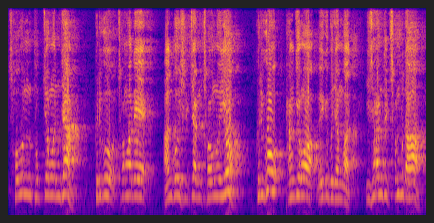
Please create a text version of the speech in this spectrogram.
서훈 국정원장, 그리고 청와대 안보실장 정의용, 그리고 강경화 외교부 장관 이 사람들 전부 다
